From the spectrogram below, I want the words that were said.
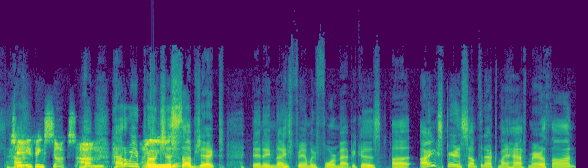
chafing sucks um how, how do we approach this subject in a nice family format because uh i experienced something after my half marathon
